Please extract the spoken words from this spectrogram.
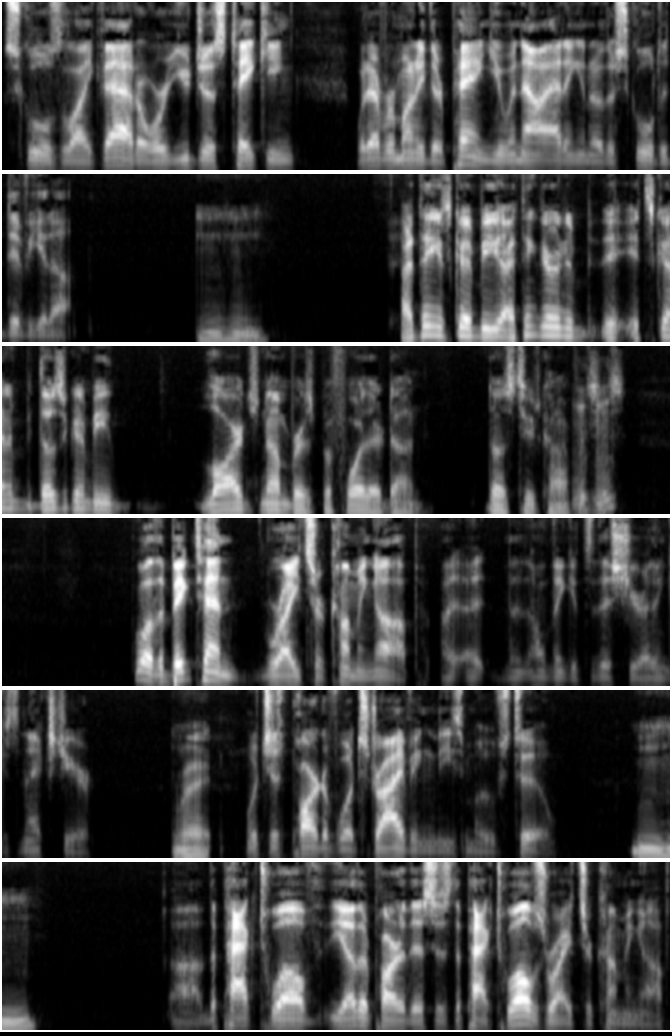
schools like that, or are you just taking whatever money they're paying you and now adding another school to divvy it up? Hmm. I think it's going to be. I think they're to. It's going to be. Those are going to be large numbers before they're done. Those two conferences. Well, the Big Ten rights are coming up. I, I don't think it's this year. I think it's next year, Right. which is part of what's driving these moves too. Mm-hmm. Uh, the Pac-12. The other part of this is the Pac-12's rights are coming up,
